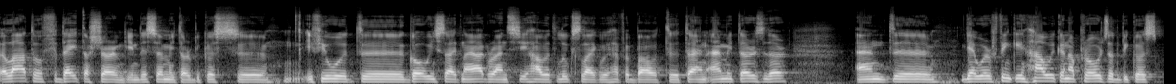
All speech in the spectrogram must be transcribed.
a lot of data sharing in this emitter because uh, if you would uh, go inside Niagara and see how it looks like, we have about uh, 10 emitters there. And uh, yeah, we're thinking how we can approach that because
